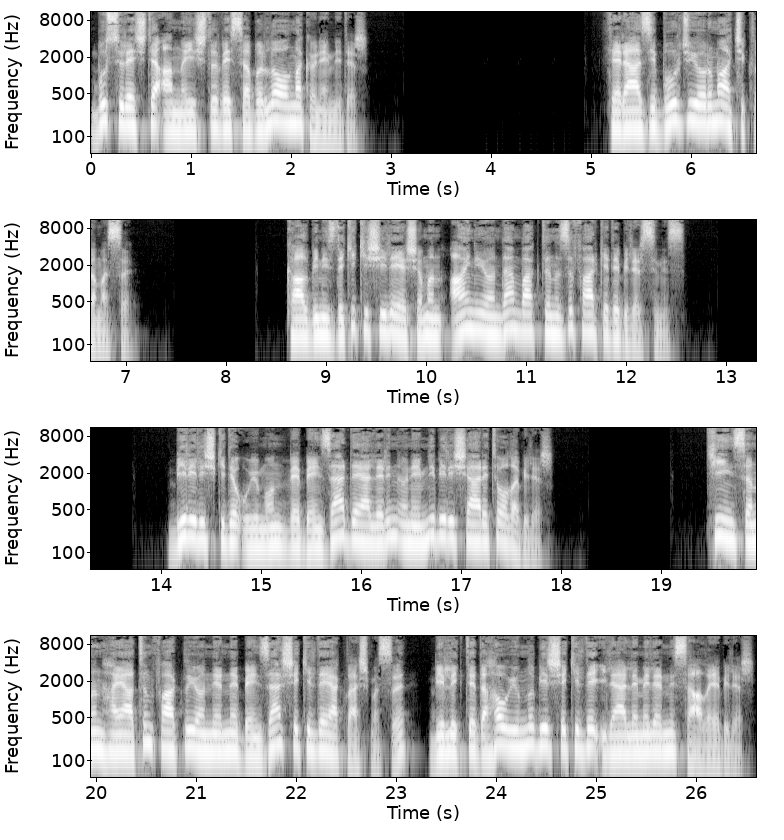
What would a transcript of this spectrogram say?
Bu süreçte anlayışlı ve sabırlı olmak önemlidir. Terazi burcu yorumu açıklaması. Kalbinizdeki kişiyle yaşamın aynı yönden baktığınızı fark edebilirsiniz. Bir ilişkide uyumun ve benzer değerlerin önemli bir işareti olabilir. Ki insanın hayatın farklı yönlerine benzer şekilde yaklaşması, birlikte daha uyumlu bir şekilde ilerlemelerini sağlayabilir.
